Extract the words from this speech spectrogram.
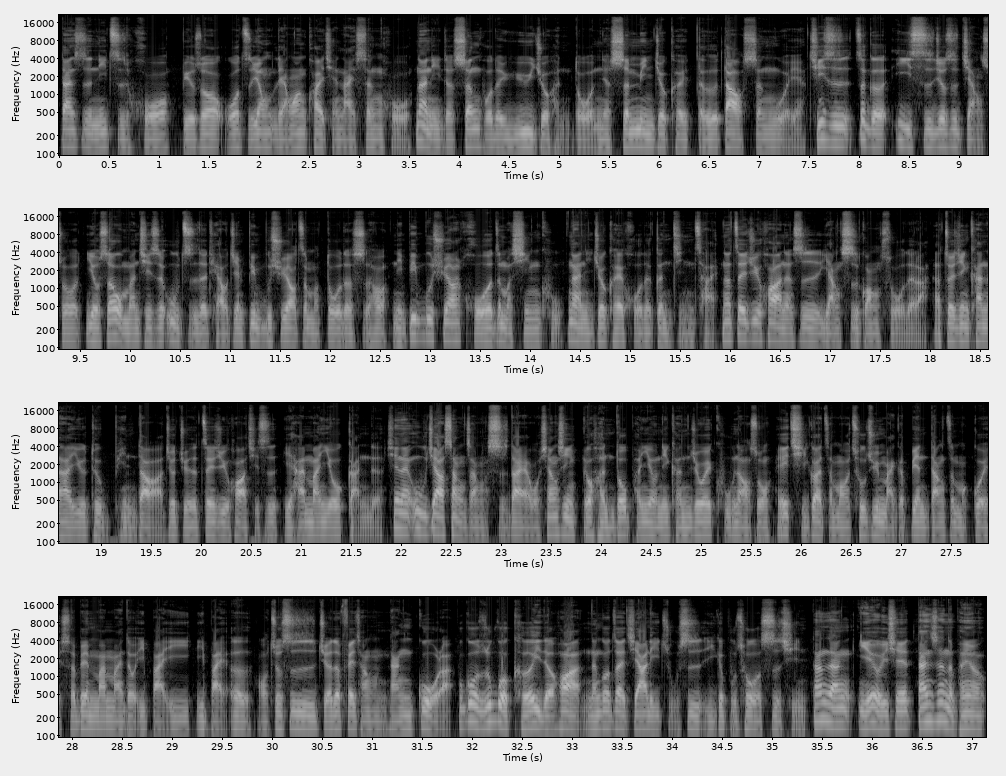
但是你只活，比如说我只用两万块钱来生活，那你的生活的余裕就很多，你的生命就可以得到升维啊。其实这个意思就是讲说，有时候我们其实物质的条件并不需要这么多多的时候，你并不需要活得这么辛苦，那你就可以活得更精彩。那这句话呢是杨世光说的啦。那最近看他 YouTube 频道啊，就觉得这句话其实也还蛮有感的。现在物价上涨的时代啊，我相信有很多朋友你可能就会苦恼说，哎，奇怪，怎么出去买个便当这么贵，随便买买都一百一、一百二哦，就是觉得非常难过啦。不过如果可以的话，能够在家里煮是一个不错的事情。当然，也有一些单身的朋友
